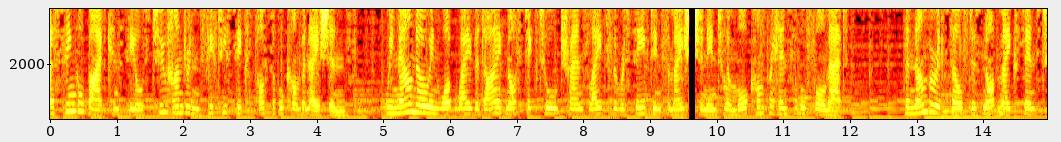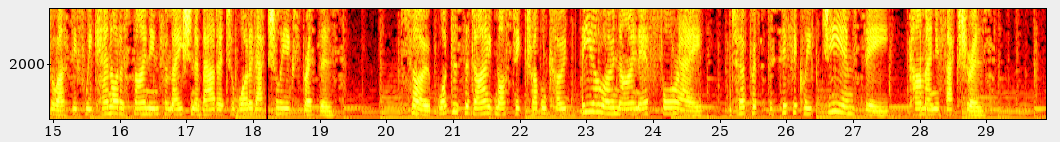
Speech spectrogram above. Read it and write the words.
A single byte conceals 256 possible combinations. We now know in what way the diagnostic tool translates the received information into a more comprehensible format. The number itself does not make sense to us if we cannot assign information about it to what it actually expresses. So, what does the diagnostic trouble code B009F4A interpret specifically GMC car manufacturers?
